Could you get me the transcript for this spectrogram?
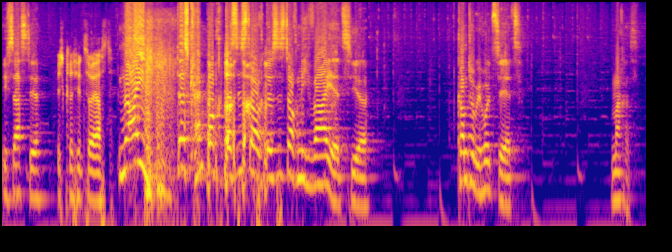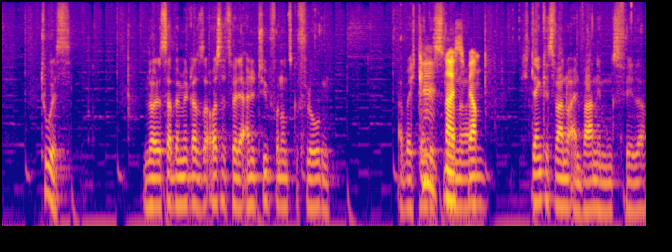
Ich sag's dir. Ich krieg ihn zuerst. Nein! Das kann doch, das ist doch, das ist doch nicht wahr jetzt hier. Komm, Tobi, hol's dir jetzt. Mach es. Tu es. Leute, es sah bei mir gerade so aus, als wäre der eine Typ von uns geflogen. Aber ich denke, es war Nice, wir haben. Ich denke, es war nur ein Wahrnehmungsfehler.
